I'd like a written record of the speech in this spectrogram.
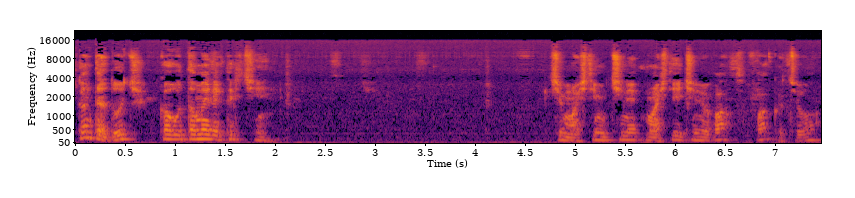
Când te duci, căutăm electricieni. Ce mai știm cine, mai știe cineva să facă ceva?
